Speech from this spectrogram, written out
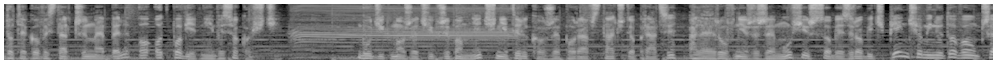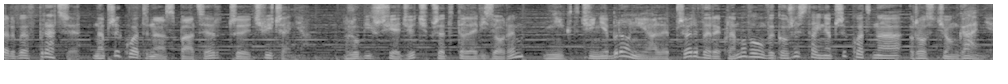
Do tego wystarczy mebel o odpowiedniej wysokości. Budzik może ci przypomnieć nie tylko, że pora wstać do pracy, ale również, że musisz sobie zrobić pięciominutową przerwę w pracy, na przykład na spacer czy ćwiczenia. Lubisz siedzieć przed telewizorem? Nikt ci nie broni, ale przerwę reklamową wykorzystaj na przykład na rozciąganie.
